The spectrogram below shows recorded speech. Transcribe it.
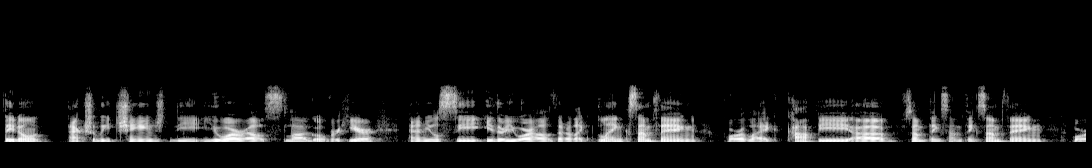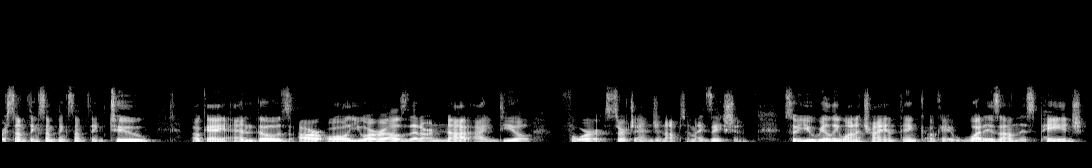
they don't actually change the URL slug over here. And you'll see either URLs that are like blank something or like copy of something, something, something, or something, something, something to, okay? And those are all URLs that are not ideal for search engine optimization. So you really want to try and think, okay, what is on this page?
